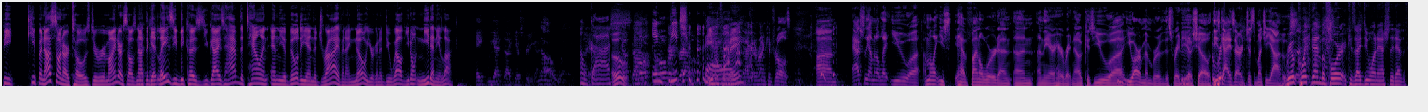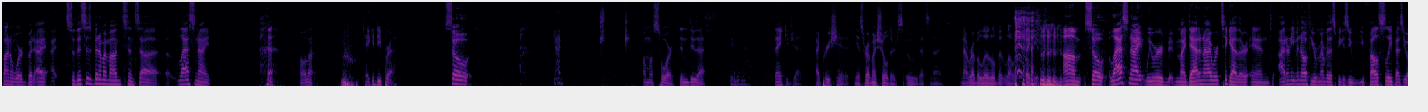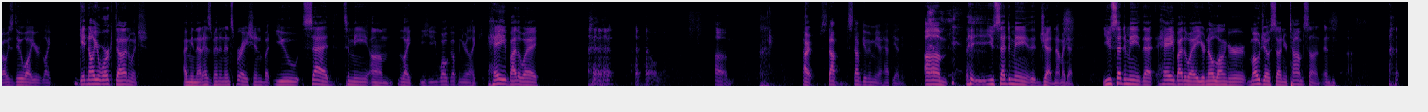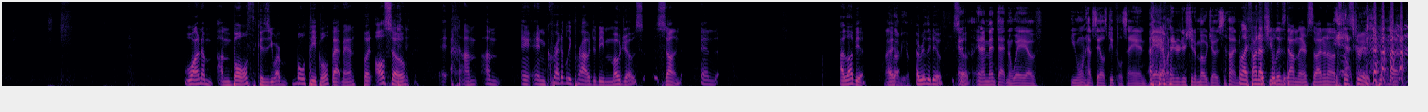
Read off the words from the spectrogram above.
be keeping us on our toes to remind ourselves not to get lazy because you guys have the talent and the ability and the drive, and I know you're gonna do well. You don't need any luck. Hey, we got uh, gifts for you guys. No way. Oh gosh. Oh. In beach Even for me? I'm not gonna run controls. Um, Ashley, I'm gonna let you. Uh, I'm gonna let you have final word on on on the air here right now because you uh, you are a member of this radio show. These guys are just a bunch of yahoos. Real quick then, before because I do want Ashley to have the final word, but I, I so this has been on my mind since uh, uh, last night. Hold on, Whew, take a deep breath. So, God, almost swore, didn't do that. In and out. Thank you, Jed. I appreciate it. Yes, rub my shoulders. Ooh, that's nice. Now rub a little bit lower. Thank you. um, so last night we were, my dad and I were together, and I don't even know if you remember this because you you fell asleep as you always do while you're like getting all your work done, which. I mean that has been an inspiration, but you said to me, um, like you woke up and you're like, "Hey, by the way, hold on. Um, all right, stop stop giving me a happy ending. Um, you said to me, Jed, not my dad. You said to me that, hey, by the way, you're no longer Mojo's son, you're Tom's son, and one, I'm I'm both because you are both people, Batman, but also I'm I'm i- incredibly proud to be Mojo's son, and I love you. I love you. I really do. So And, and I meant that in a way of you won't have salespeople saying, "Hey, I want to introduce you to Mojo's son." well, I found out she lives down there, so I don't know. I'm Yeah, still that's screwed. right.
